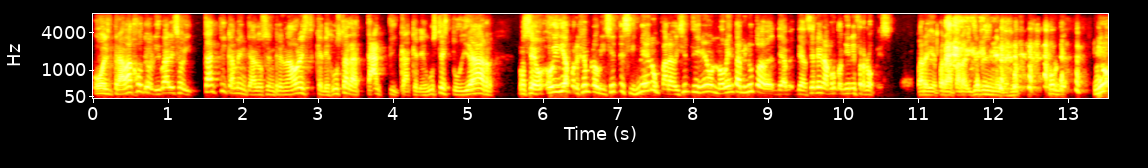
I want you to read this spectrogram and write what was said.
o el trabajo de Olivares hoy, tácticamente, a los entrenadores que les gusta la táctica, que les gusta estudiar. No sé, hoy día, por ejemplo, Vicente Cisneros, para Vicente Cisneros, 90 minutos de, hacer el amor con Jennifer López, para, para, para Vicente Cisneros. ¿no?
